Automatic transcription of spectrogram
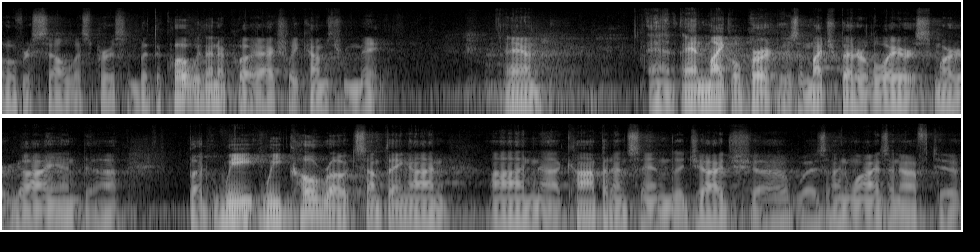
oversell this person, but the quote within a quote actually comes from me. And and, and Michael Burt, who's a much better lawyer, a smarter guy. And, uh, but we, we co wrote something on, on uh, competence, and the judge uh, was unwise enough to,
